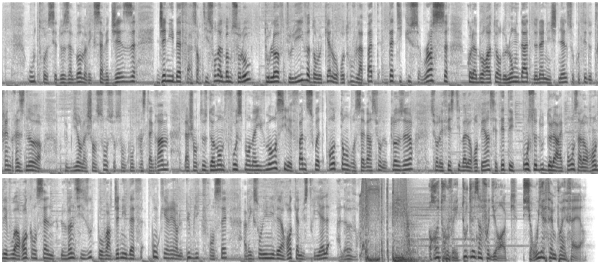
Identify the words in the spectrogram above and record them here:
Outre ces deux albums avec Savages, Jenny Beth a sorti son album solo, To Love to Live, dans lequel on retrouve la patte d'Atticus Ross, collaborateur de longue date de Nine Inch Nails aux côtés de Trent Reznor. En publiant la chanson sur son compte Instagram, la chanteuse demande faussement naïvement si les fans souhaitent entendre sa version de Closer sur les festivals européens cet été. On se doute de la réponse, alors rendez-vous à Rock en scène le 26 août pour voir Jenny Beth conquérir le public français avec son univers rock industriel à l'œuvre. Retrouvez toutes les infos du rock sur wfm.fr.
